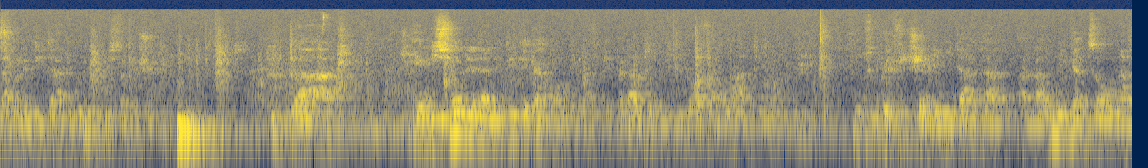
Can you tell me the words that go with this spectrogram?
la validità di quello che vi sto dicendo. La emissione dell'anidride carbonica, che peraltro vi ricorda un attimo in superficie limitata alla unica zona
